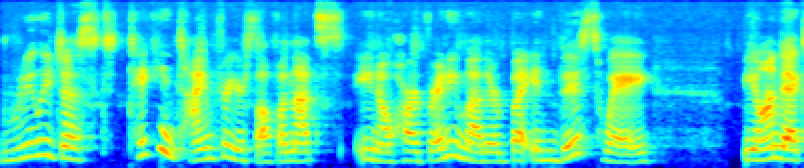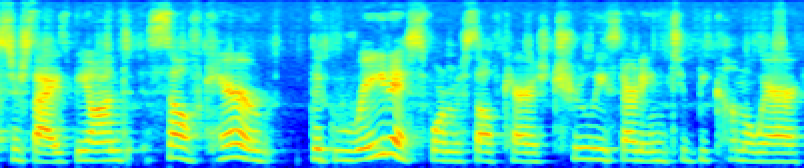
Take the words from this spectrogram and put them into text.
really just taking time for yourself and that's you know hard for any mother but in this way beyond exercise, beyond self care, the greatest form of self care is truly starting to become aware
